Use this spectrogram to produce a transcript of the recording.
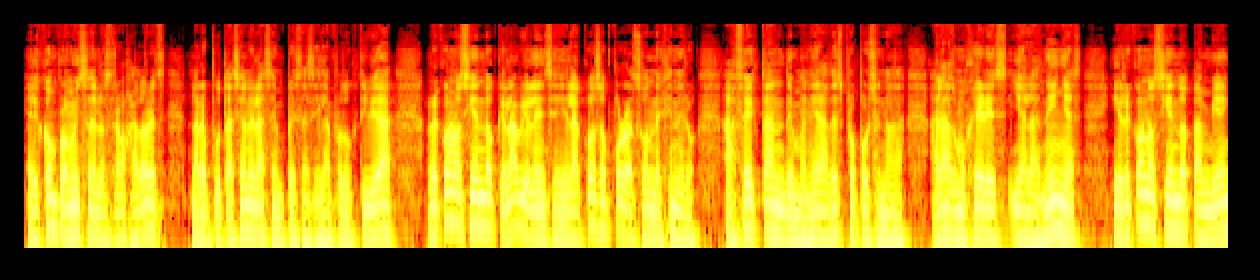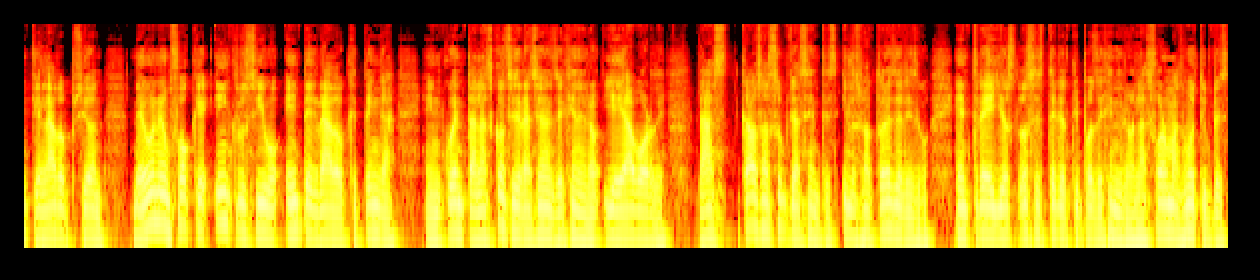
el compromiso de los trabajadores, la reputación de las empresas y la productividad, reconociendo que la violencia y el acoso por razón de género afectan de manera desproporcionada a las mujeres y a las niñas y reconociendo también que la adopción de un enfoque inclusivo e integrado que tenga en cuenta las consideraciones de género y aborde las causas subyacentes y los factores de riesgo, entre ellos los estereotipos de género, las formas múltiples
